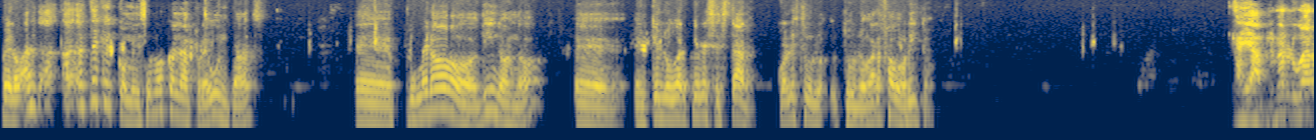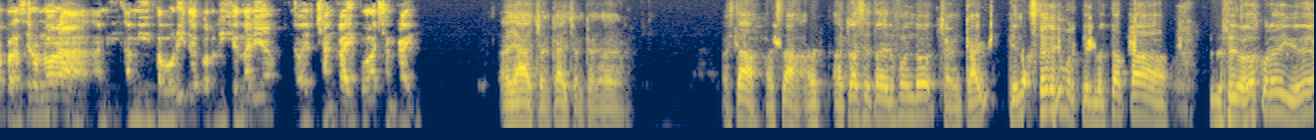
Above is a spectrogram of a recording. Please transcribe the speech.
pero antes que comencemos con las preguntas, eh, primero dinos, ¿no? Eh, ¿en qué lugar quieres estar? ¿Cuál es tu, tu lugar favorito? Allá, en primer lugar, para hacer honor a, a mi, a mi favorita correligionaria, a ver, Chancay, ponga Chancay. Allá, Chancay, Chancay, a ver. Ahí está, ahí está. Atrás está del fondo Chancay, que no se ve porque lo tapa los dos colores de video.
